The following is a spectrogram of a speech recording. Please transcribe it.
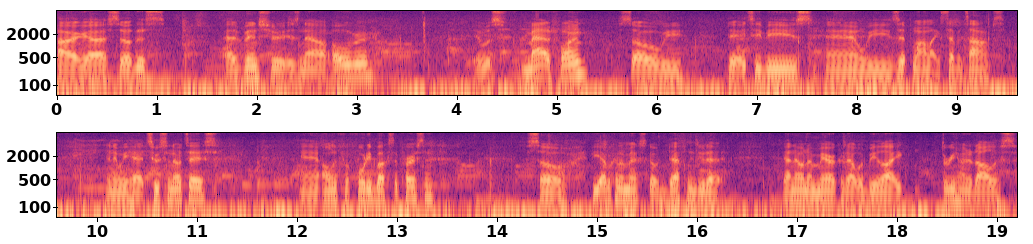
Off the road All right, guys. So this adventure is now over. It was mad fun. So we did ATVs and we zip line like seven times, and then we had two cenotes, and only for 40 bucks a person. So if you ever come to Mexico, definitely do that. I know in America that would be like $300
